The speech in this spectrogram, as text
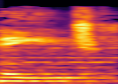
Rampage.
